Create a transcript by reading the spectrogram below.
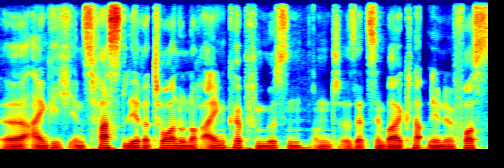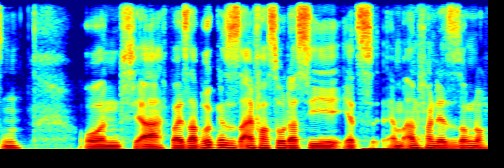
äh, eigentlich ins fast leere Tor nur noch einköpfen müssen und äh, setzt den Ball knapp neben den Pfosten. Und ja, bei Saarbrücken ist es einfach so, dass sie jetzt am Anfang der Saison noch,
